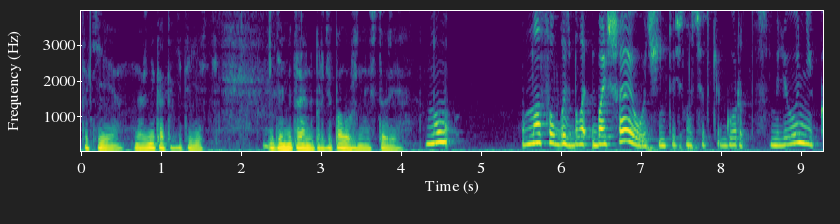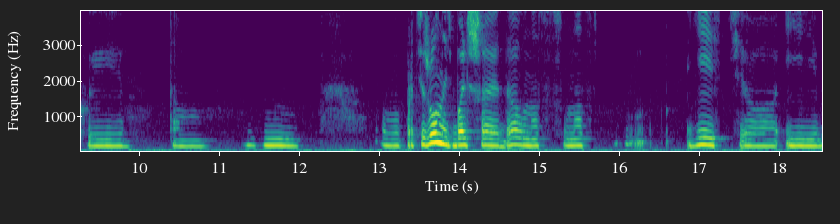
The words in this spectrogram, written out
такие, наверняка какие-то есть диаметрально противоположные истории. Ну, у нас область была большая очень, то есть у нас все-таки город-миллионник, и там протяженность большая, да, у нас, у нас есть э, и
